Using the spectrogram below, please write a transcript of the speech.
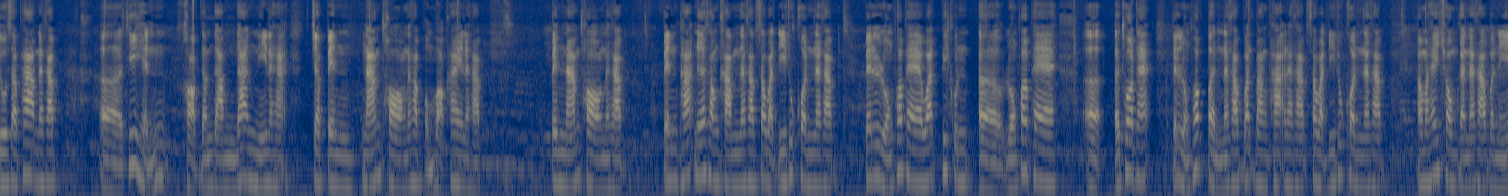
ดูสภาพนะครับที่เห็นขอบดำๆด้านนี้นะฮะ จะเป็นน้ำทองนะครับ ผมบอกให้นะครับ เป็นน้ำทองนะครับ เป็นพระเนื้อทองคำนะครับ สวัสดีทุกคนนะครับ เป็นหลวงพ่อแพรวัดพิคุณเอ่อหลวงพ่อแพรเอ่อเออโทษนะเป็นหลวงพ่อเปิ่นนะครับ วัดบางพระนะครับ สวัสดีทุกคนนะครับ เอามาให้ชมกันนะครับ วันนี้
